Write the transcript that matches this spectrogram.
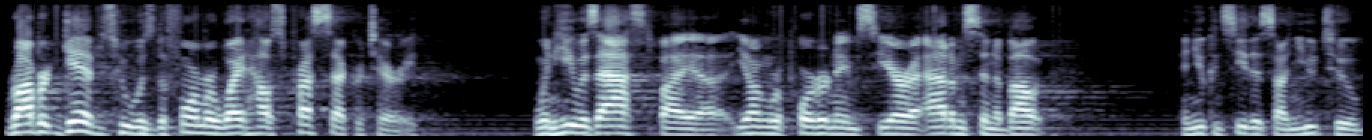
Robert Gibbs, who was the former White House press secretary, when he was asked by a young reporter named Sierra Adamson about, and you can see this on YouTube,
